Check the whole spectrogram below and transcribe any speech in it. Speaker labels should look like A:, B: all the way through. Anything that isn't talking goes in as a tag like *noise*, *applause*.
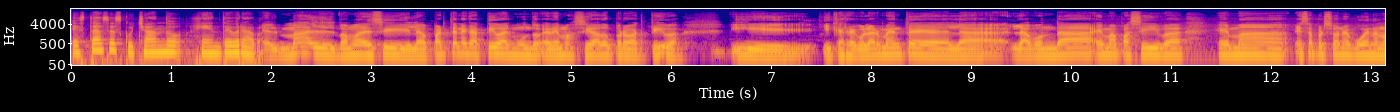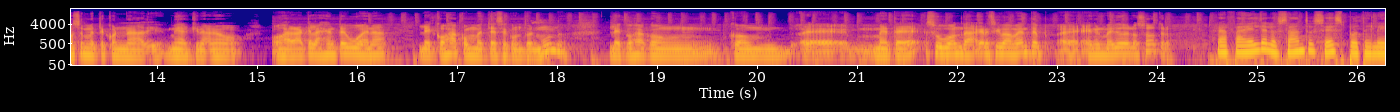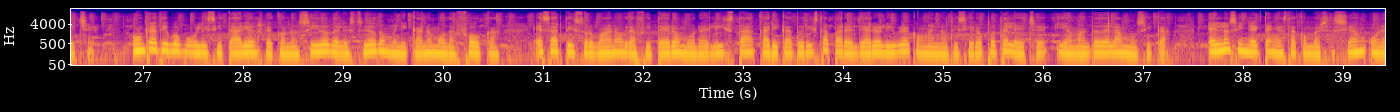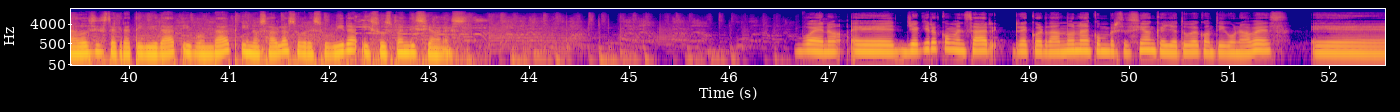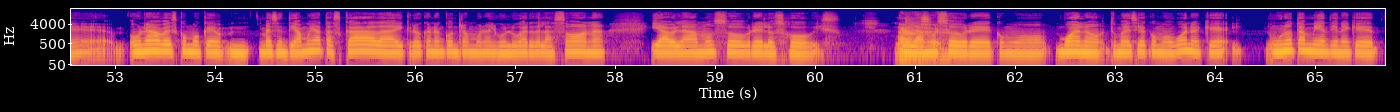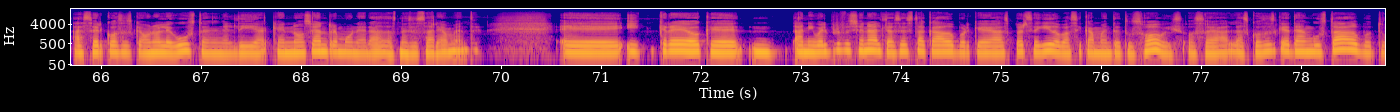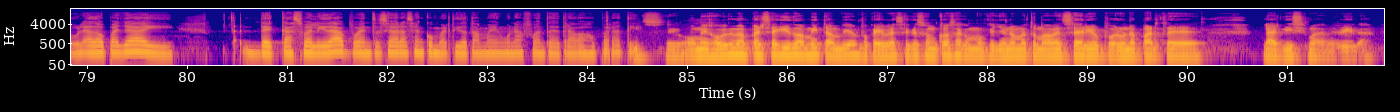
A: Estás escuchando Gente Brava.
B: El mal, vamos a decir, la parte negativa del mundo es demasiado proactiva y, y que regularmente la, la, bondad es más pasiva, es más, esa persona es buena, no se mete con nadie. Mira, no. Ojalá que la gente buena le coja con meterse con todo el mundo, le coja con, con eh, meter su bondad agresivamente eh, en el medio de los otros.
A: Rafael de los Santos es Poteleche, un creativo publicitario reconocido del estudio dominicano Modafoca. Es artista urbano, grafitero, muralista, caricaturista para el Diario Libre con el noticiero Poteleche y amante de la música. Él nos inyecta en esta conversación una dosis de creatividad y bondad y nos habla sobre su vida y sus bendiciones. Bueno, eh, yo quiero comenzar recordando una conversación que yo tuve contigo una vez eh, una vez como que mm, me sentía muy atascada y creo que no encontramos en algún lugar de la zona y hablamos sobre los hobbies. Ah, hablamos sobre como, bueno, tú me decías como, bueno, es que uno también tiene que hacer cosas que a uno le gusten en el día, que no sean remuneradas necesariamente. Eh, y creo que mm, a nivel profesional te has destacado porque has perseguido básicamente tus hobbies. O sea, las cosas que te han gustado, pues tú le has dado para allá y de casualidad, pues entonces ahora se han convertido también en una fuente de trabajo para ti.
B: Sí, o mi hobby me ha perseguido a mí también, porque hay veces que son cosas como que yo no me tomaba en serio por una parte larguísima de mi vida.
